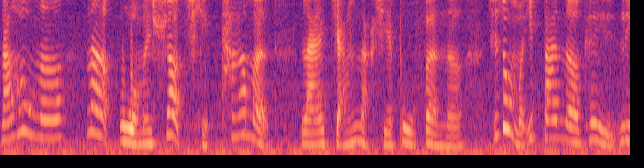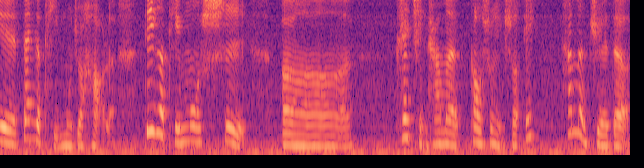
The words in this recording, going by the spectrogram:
然后呢？那我们需要请他们来讲哪些部分呢？其实我们一般呢可以列三个题目就好了。第一个题目是，呃，可以请他们告诉你说，诶，他们觉得，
